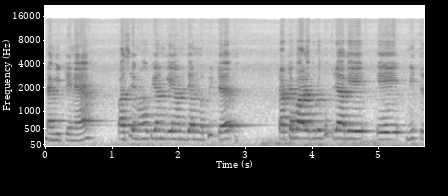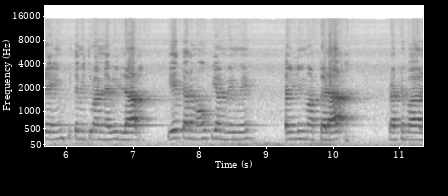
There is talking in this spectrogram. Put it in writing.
නැගිට්ටේ නැහැ. පස්සේ මව්පියන්ගේ අනුදැනුම පිට රට්ටපාල කුල පුත්‍රයාගේ ඒ මිත්‍රයන් හිත මිතුරන් ඇවිල්ලා ඒත් අර මව්පියන් වෙනුවෙන් ඉල්ලීමක් කළා. රට්ටපාල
